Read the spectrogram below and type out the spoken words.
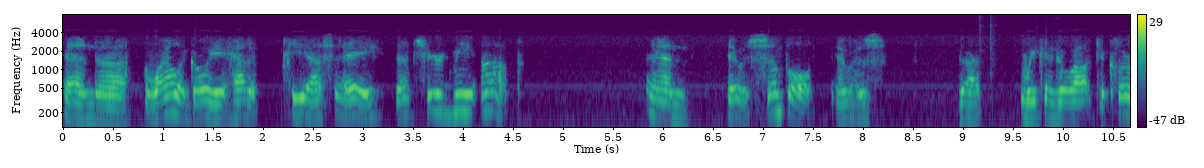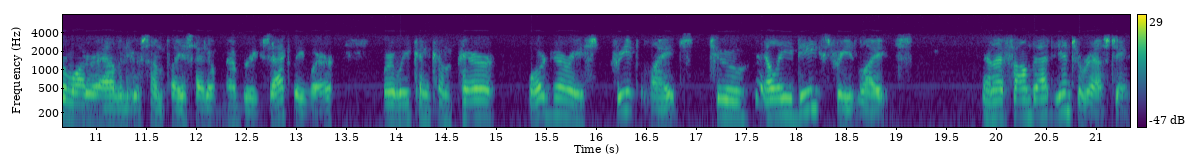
And uh, a while ago, you had a PSA that cheered me up. And it was simple. It was that we can go out to Clearwater Avenue, someplace I don't remember exactly where, where we can compare ordinary street lights to LED street lights, and I found that interesting.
